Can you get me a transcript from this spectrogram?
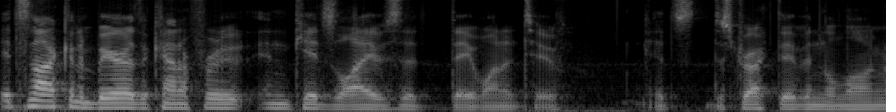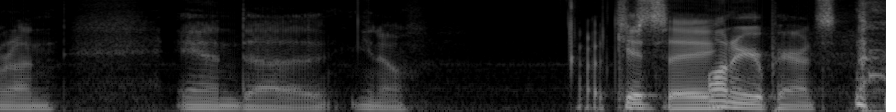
it's not going to bear the kind of fruit in kids' lives that they wanted to. It's destructive in the long run, and uh, you know, I would just kids say, honor your parents.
